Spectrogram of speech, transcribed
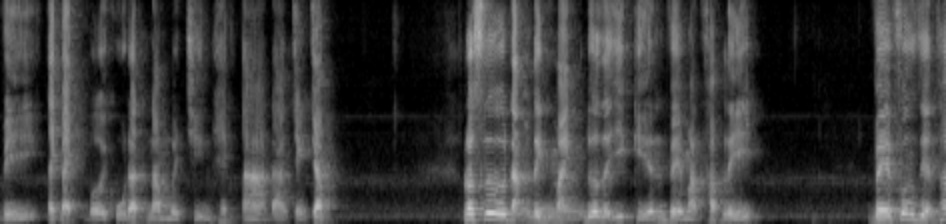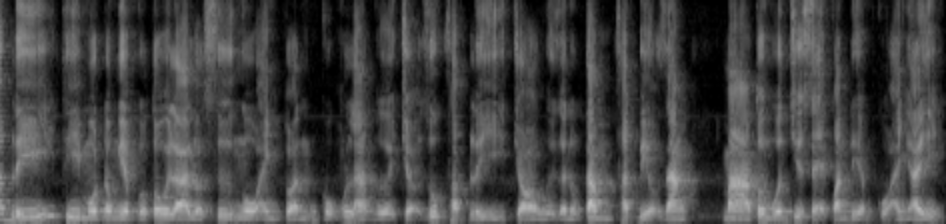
vì tách bạch với khu đất 59 hecta đang tranh chấp. Luật sư Đặng Đình Mạnh đưa ra ý kiến về mặt pháp lý. Về phương diện pháp lý thì một đồng nghiệp của tôi là luật sư Ngô Anh Tuấn cũng là người trợ giúp pháp lý cho người dân Đồng Tâm phát biểu rằng mà tôi muốn chia sẻ quan điểm của anh ấy.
